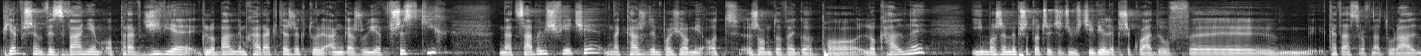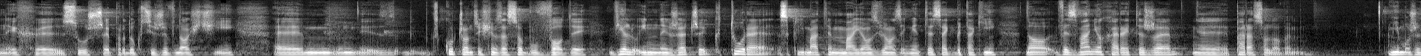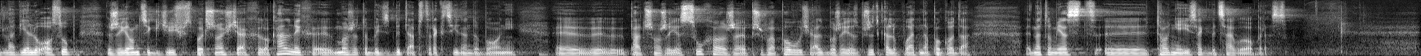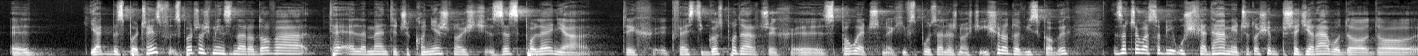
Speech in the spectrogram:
pierwszym wyzwaniem o prawdziwie globalnym charakterze, który angażuje wszystkich, na całym świecie, na każdym poziomie od rządowego po lokalny. I możemy przytoczyć oczywiście wiele przykładów e, katastrof naturalnych, e, suszy, produkcji żywności, e, kurczących się zasobów wody, wielu innych rzeczy, które z klimatem mają związek. Więc to jest jakby taki no, wyzwanie o charakterze parasolowym mimo że dla wielu osób żyjących gdzieś w społecznościach lokalnych może to być zbyt abstrakcyjne, no bo oni patrzą, że jest sucho, że przyszła powódź albo że jest brzydka lub ładna pogoda. Natomiast e, to nie jest jakby cały obraz. Jakby społeczność międzynarodowa te elementy, czy konieczność zespolenia tych kwestii gospodarczych, y, społecznych i współzależności i środowiskowych zaczęła sobie uświadamiać, czy to się przedzierało do, do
